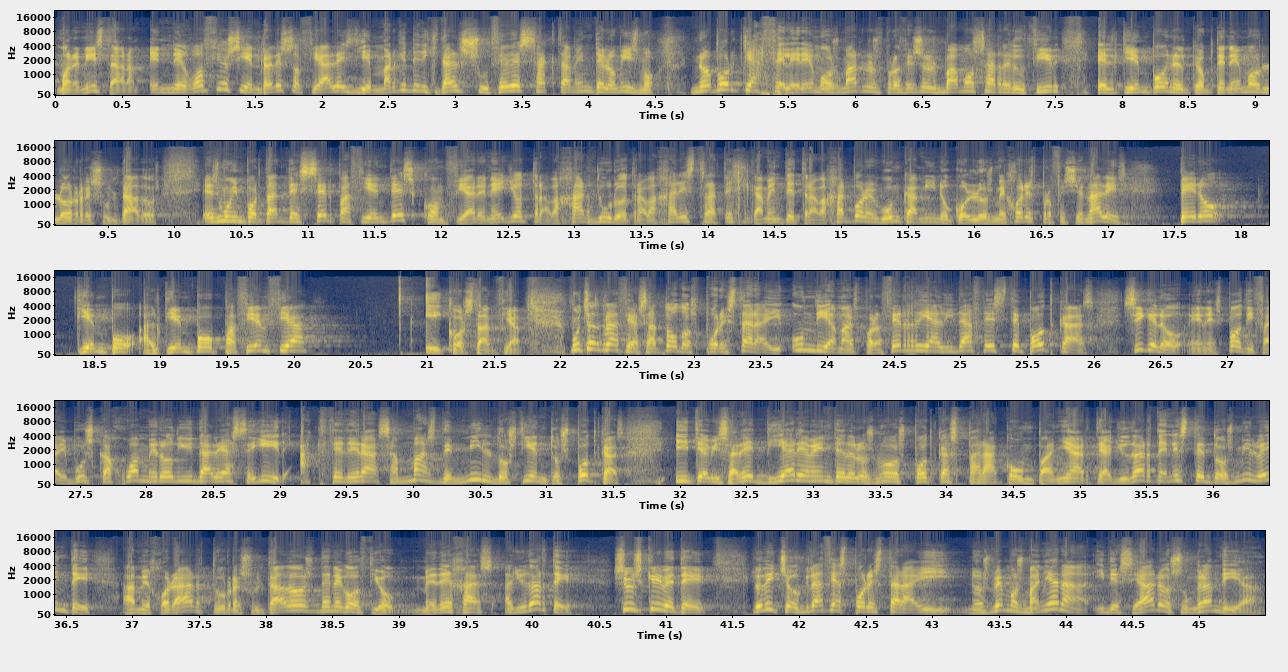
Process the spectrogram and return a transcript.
bueno, en Instagram, en negocios y en redes sociales y en marketing digital sucede exactamente lo mismo. No porque aceleremos más los procesos vamos a reducir el tiempo en el que obtenemos los resultados. Es muy importante ser pacientes, confiar en ello, trabajar duro, trabajar estratégicamente, trabajar por el buen camino con los mejores profesionales, pero tiempo al tiempo, paciencia y constancia. Muchas gracias a todos por estar ahí un día más, por hacer realidad este podcast. Síguelo en Spotify, busca Juan Merodio y dale a seguir. Accederás a más de 1200 podcasts y te avisaré diariamente de los nuevos podcasts para acompañarte, ayudarte en este 2020 a mejorar tus resultados de negocio. ¿Me dejas ayudarte? Suscríbete. Lo dicho, gracias por estar ahí. Nos vemos mañana y desearos un gran día.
